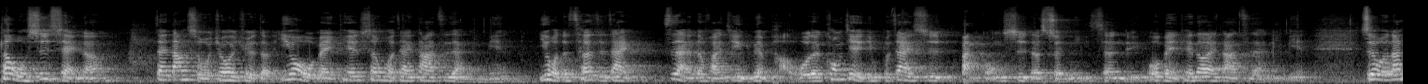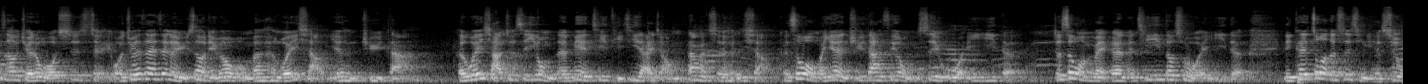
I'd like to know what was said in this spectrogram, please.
那我是谁呢？在当时我就会觉得，因为我每天生活在大自然里面，因为我的车子在自然的环境里面跑，我的空间已经不再是办公室的水泥森林，我每天都在大自然里面。所以我那时候觉得我是谁？我觉得在这个宇宙里面，我们很微小，也很巨大。而微小就是以我们的面积体积来讲，我们当然是很小。可是我们也很巨大，是因为我们是唯一的，就是我们每个人的基因都是唯一的。你可以做的事情也是唯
